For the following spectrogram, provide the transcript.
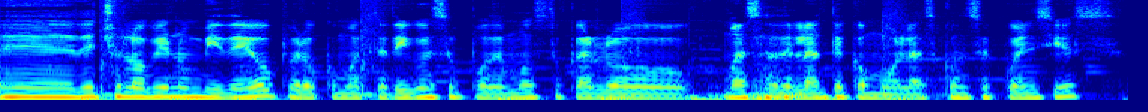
Eh, de hecho lo vi en un video, pero como te digo, eso podemos tocarlo más adelante como las consecuencias.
